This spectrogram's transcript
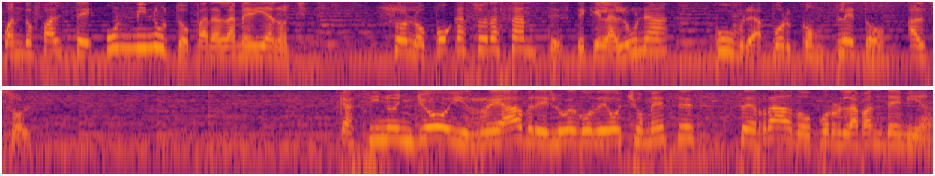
cuando falte un minuto para la medianoche, solo pocas horas antes de que la luna cubra por completo al sol. Casino Enjoy reabre luego de ocho meses cerrado por la pandemia.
